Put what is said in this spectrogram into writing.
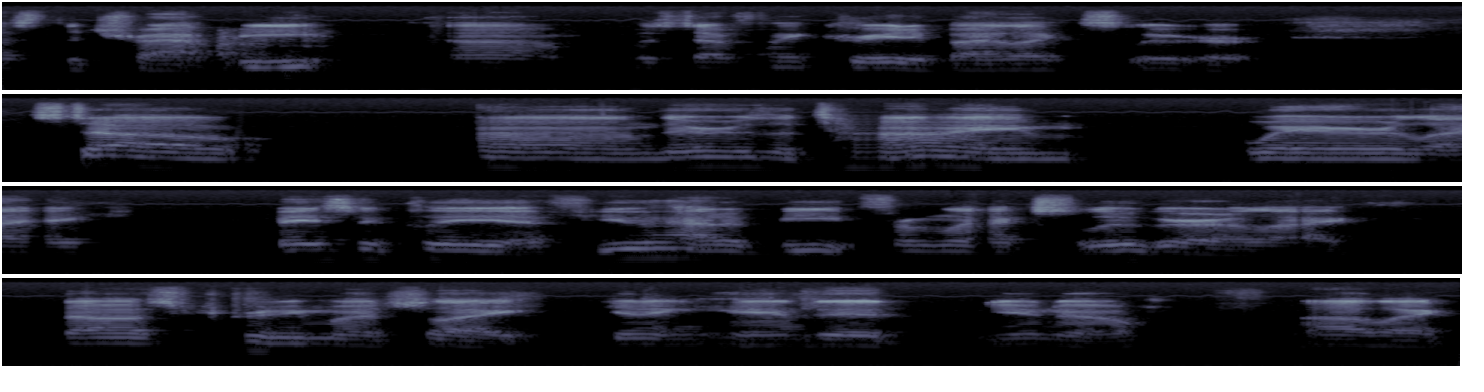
as the trap beat um, was definitely created by Lex Luger. So um, there was a time where like basically if you had a beat from Lex Luger, like that was pretty much like getting handed, you know, uh, like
